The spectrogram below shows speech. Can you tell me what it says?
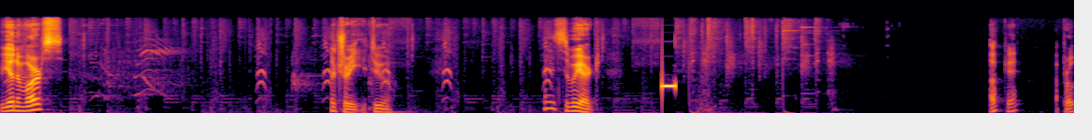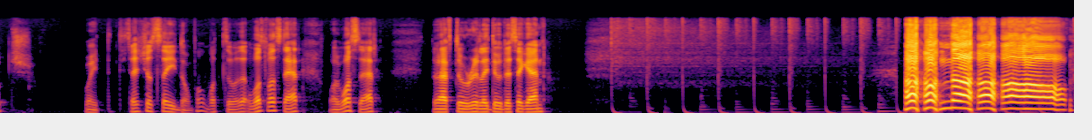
universe. Literally, too. It's weird. Okay. Approach. Wait, did I just say normal? What, what was that? What was that? Do I have to really do this again? Oh, oh no!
